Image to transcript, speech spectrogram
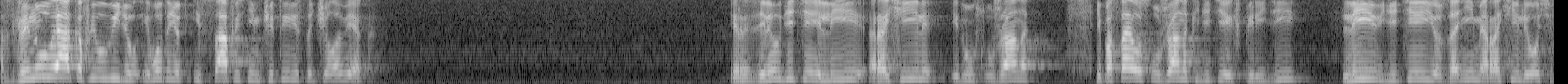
Взглянул Иаков и увидел, и вот идет Исаф, и с ним 400 человек. И разделил детей Ли, Рахили и двух служанок, и поставил служанок и детей их впереди, Лию и детей ее за ними, а Рахиль и Иосиф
